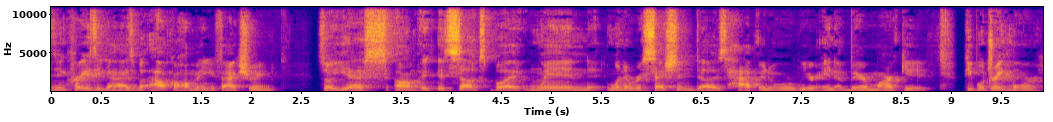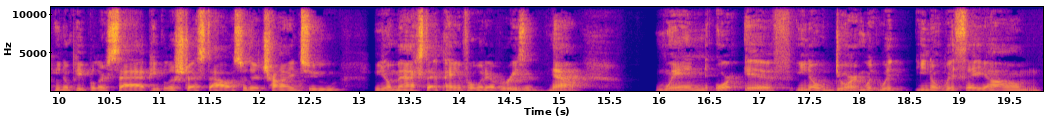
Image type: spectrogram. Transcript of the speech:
And crazy guys, but alcohol manufacturing, so yes, um, it, it, sucks, but when when a recession does happen or we're in a bear market, people drink more. You know, people are sad, people are stressed out, so they're trying to you know max that pain for whatever reason. Now, when or if you know during with, with you know with a um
